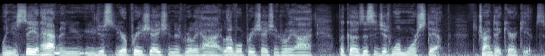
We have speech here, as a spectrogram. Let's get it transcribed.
when you see it happening, you, you just your appreciation is really high. Level appreciation is really high because this is just one more step to try and take care of kids.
